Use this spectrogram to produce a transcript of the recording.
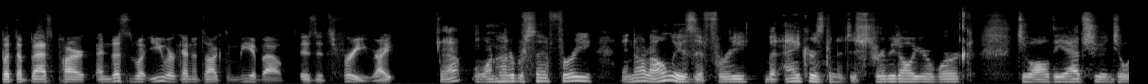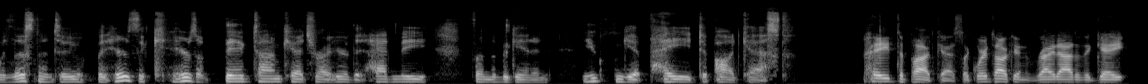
But the best part, and this is what you were kind of talking to me about, is it's free, right? Yeah, 100% free. And not only is it free, but Anchor is going to distribute all your work to all the apps you enjoy listening to. But here's the here's a big time catch right here that had me from the beginning. You can get paid to podcast. Paid to podcast. Like we're talking right out of the gate.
